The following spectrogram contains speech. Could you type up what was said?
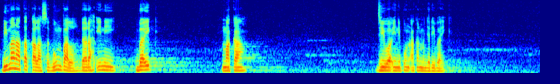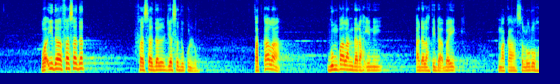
Di mana tatkala segumpal darah ini baik maka jiwa ini pun akan menjadi baik. Wa idza fasadat fasadal jasadu kullu tatkala gumpalan darah ini adalah tidak baik, maka seluruh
